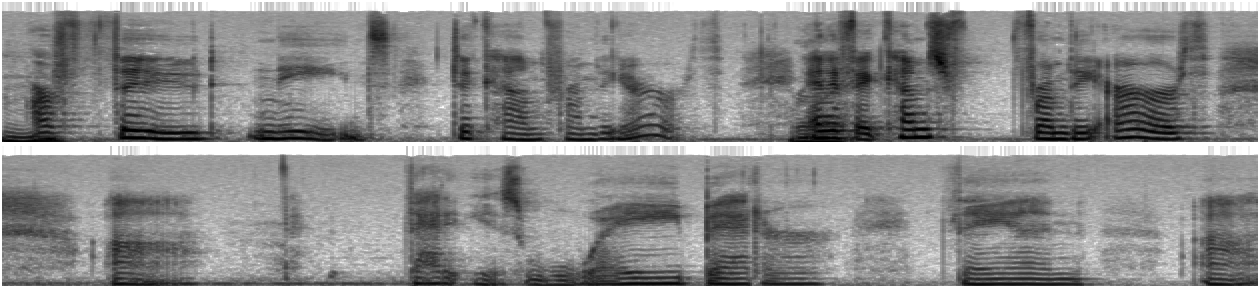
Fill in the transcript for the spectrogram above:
Mhm. Our food needs to come from the earth. Right. And if it comes from the earth, uh, that is way better than uh,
